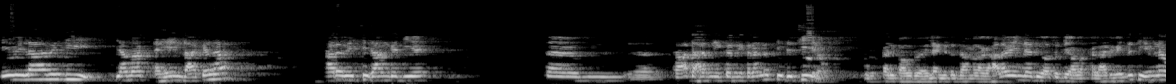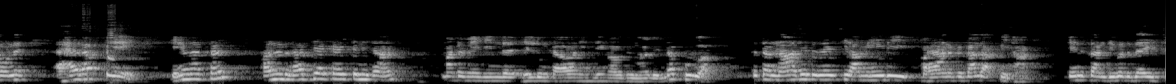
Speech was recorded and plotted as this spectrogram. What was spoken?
ඒ වෙලාවේදී යමක් ඇහෙන් දැකලා අර වෙච්ච සංගතිය සාධාරණීකරණය කරන්න ඉඩ තියෙනවා. හරි කවුරු හරි ළඟට දමලා ගහලා වෙන්නේ නැති වතුර ටිකක් කළා හරි වෙන්නේ නැති එහෙම ඕනේ ඇහැරක් පේ. එහෙම නැත්නම් කනට සද්දයක් ඇහිච්ච නිසා මට මේ නිින්ද හෙල්ලුම් කාවා නිින්දෙන් අවදි වුණා වෙන්න පුළුවන්. නැත්නම් නාසයට දැනෙච්ච අමිහිරි භයානක ගඳක් නිසා. ඒ නැත්නම් දිවට දැනෙච්ච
